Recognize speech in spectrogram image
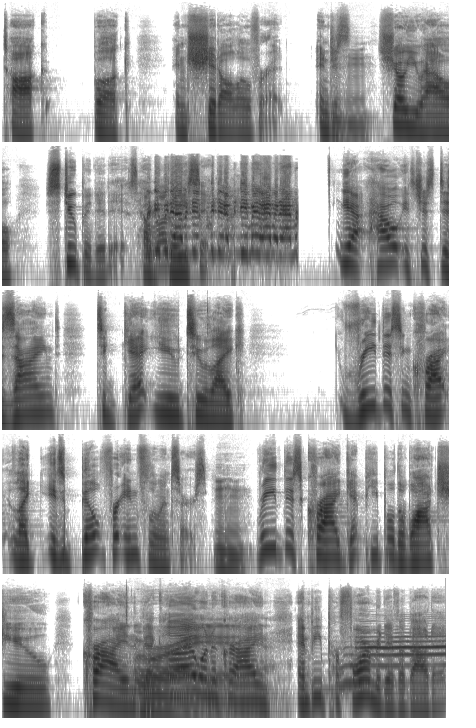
talk book and shit all over it and just Mhm. show you how stupid it is, how basic. Yeah, how it's just designed to get you to like read this and cry. Like it's built for influencers. Mhm. Read this, cry, get people to watch you cry, and be like, oh, I want to cry, and, and be performative about it.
